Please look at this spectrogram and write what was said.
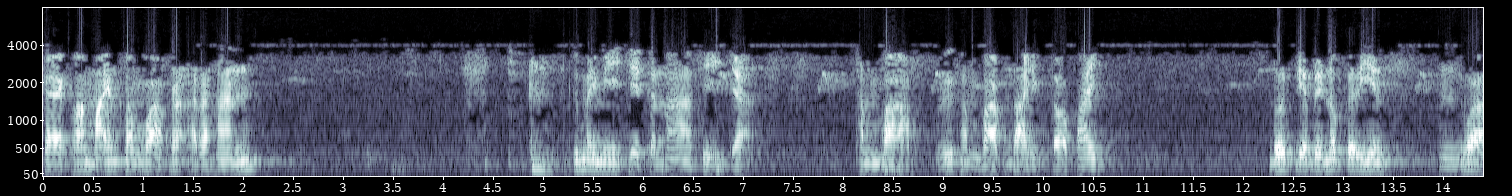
แก่ความหมายของคำว่าพระอรหันต์ คือไม่มีเจตนาที่จะทำบาปหรือทำบาปได้อีกต่อไป โดยเปรียบเป็นนกกระเรียนว่า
